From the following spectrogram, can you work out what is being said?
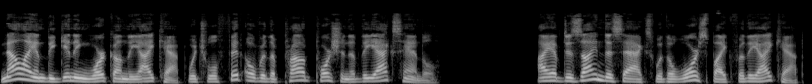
Now I am beginning work on the eye cap which will fit over the proud portion of the axe handle. I have designed this axe with a war spike for the eye cap.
